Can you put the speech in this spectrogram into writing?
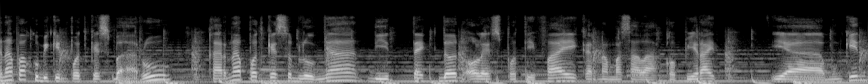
Kenapa aku bikin podcast baru? Karena podcast sebelumnya di take down oleh Spotify karena masalah copyright ya mungkin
